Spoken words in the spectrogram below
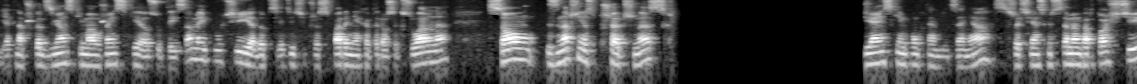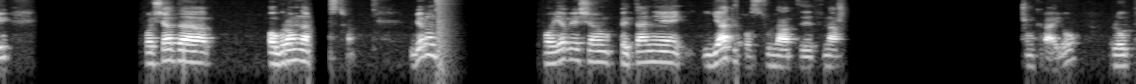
jak na przykład związki małżeńskie osób tej samej płci, adopcja dzieci przez pary nieheteroseksualne, są znacznie sprzeczne z chrześcijańskim punktem widzenia, z chrześcijańskim systemem wartości, posiada ogromne państwo. Biorąc, pojawia się pytanie, jak postulaty w naszym kraju lub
